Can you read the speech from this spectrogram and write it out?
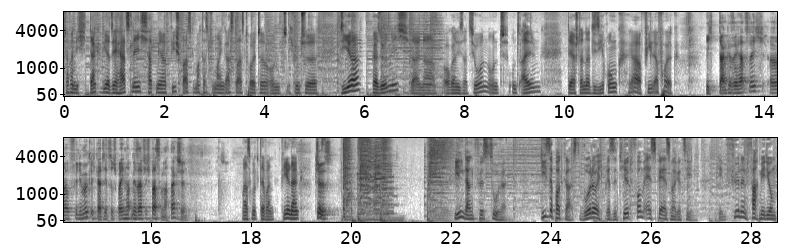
Stefan, ich danke dir sehr herzlich. Hat mir viel Spaß gemacht, dass du mein Gast warst heute und ich wünsche dir persönlich, deiner Organisation und uns allen der Standardisierung ja, viel Erfolg. Ich danke sehr herzlich äh, für die Möglichkeit, hier zu sprechen. Hat mir sehr viel Spaß gemacht. Dankeschön. Mach's gut, Stefan. Vielen Dank. Tschüss. Vielen Dank fürs Zuhören. Dieser Podcast wurde euch präsentiert vom SPS Magazin, dem führenden Fachmedium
